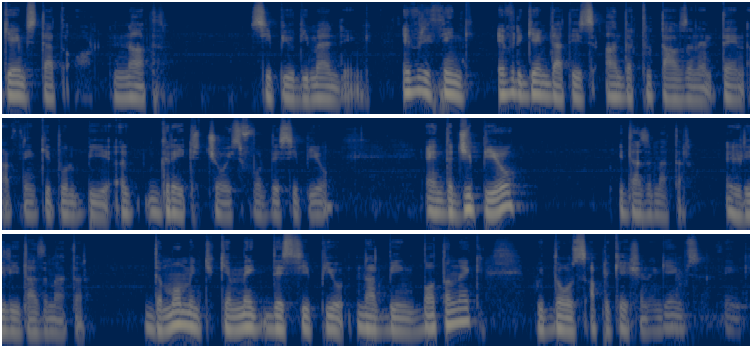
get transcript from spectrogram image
Games that are not CPU demanding. Everything, every game that is under 2010, I think it will be a great choice for the CPU. And the GPU, it doesn't matter. It really doesn't matter. The moment you can make this CPU not being bottleneck with those application and games, I think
